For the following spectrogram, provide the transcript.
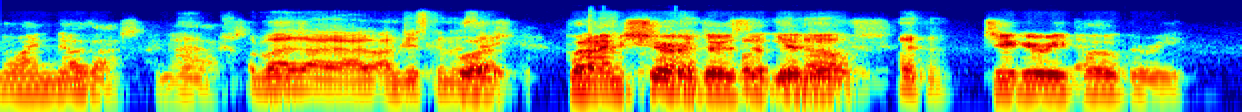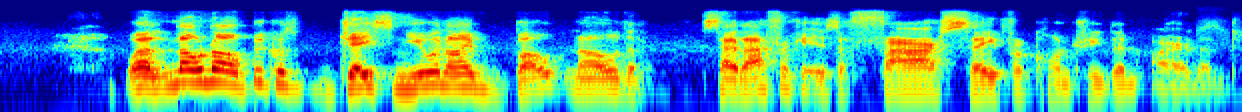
No, I know that. I know Uh, that. well, I, I'm just going to say, but I'm sure there's a but you bit know. of jiggery Yeah. pokery. well, no, no, because Jason, you and I both know that South Africa is a far safer country than Ireland.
